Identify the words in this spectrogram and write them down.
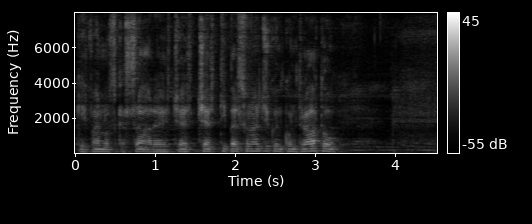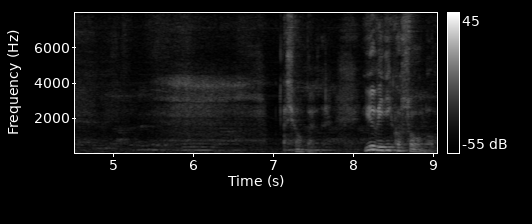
che fanno scassare Cer certi personaggi che ho incontrato lasciamo perdere io vi dico solo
